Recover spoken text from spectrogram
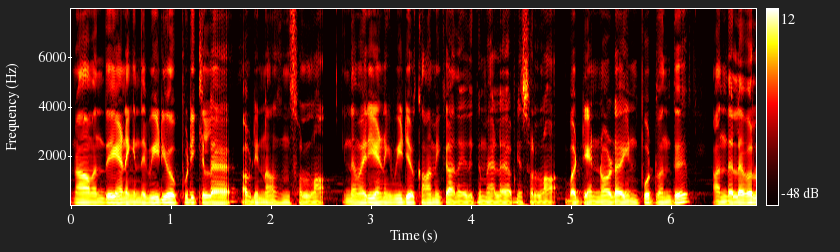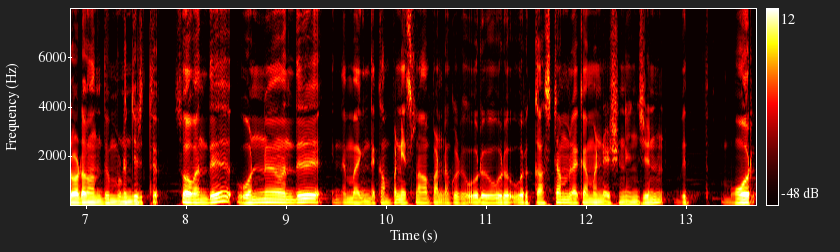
நான் வந்து எனக்கு இந்த வீடியோ பிடிக்கல அப்படின்னு நான் சொல்லலாம். இந்த மாதிரி எனக்கு வீடியோ காமிக்காத இதுக்கு மேலே அப்படின்னு சொல்லலாம். பட் என்னோட இன்புட் வந்து அந்த லெவலோட வந்து முடிஞ்சிருது ஸோ வந்து ஒன்று வந்து இந்த மாதிரி இந்த கம்பெனிஸ்லாம் பண்ணக்கூடிய ஒரு ஒரு ஒரு custom recommendation engine with more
